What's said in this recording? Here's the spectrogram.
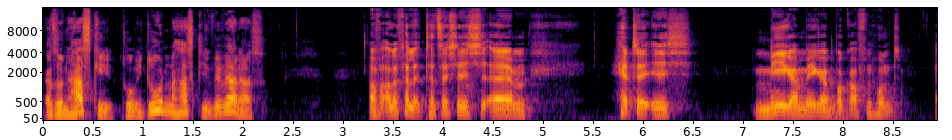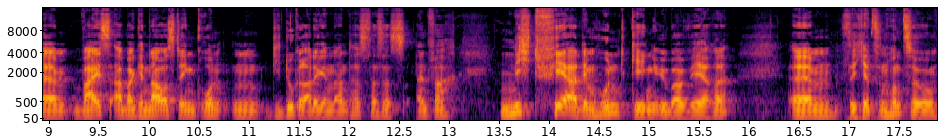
also ein Husky, Tobi, du und ein Husky, wie wäre das? Auf alle Fälle. Tatsächlich ähm, hätte ich mega, mega Bock auf einen Hund. Ähm, weiß aber genau aus den Gründen, die du gerade genannt hast, dass es einfach nicht fair dem Hund gegenüber wäre, ähm, sich jetzt einen Hund zu,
